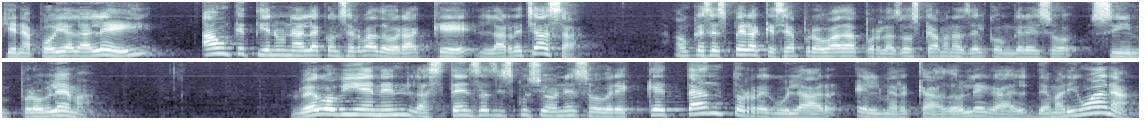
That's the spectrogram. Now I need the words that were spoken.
quien apoya la ley, aunque tiene un ala conservadora que la rechaza aunque se espera que sea aprobada por las dos cámaras del Congreso sin problema. Luego vienen las tensas discusiones sobre qué tanto regular el mercado legal de marihuana,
